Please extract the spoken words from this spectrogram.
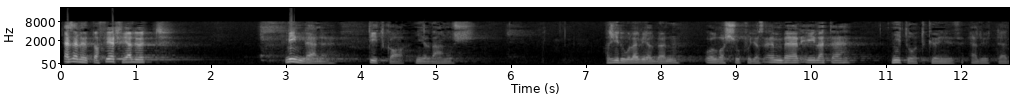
Ezelőtt a férfi előtt minden titka nyilvános. A zsidó levélben olvassuk, hogy az ember élete nyitott könyv előtted.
